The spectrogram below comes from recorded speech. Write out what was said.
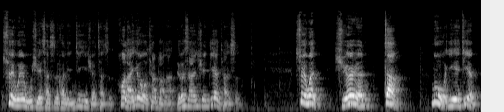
翠微无学禅师和灵济一玄禅师，后来又参访了德山宣鉴禅师。遂问学人藏莫耶见，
